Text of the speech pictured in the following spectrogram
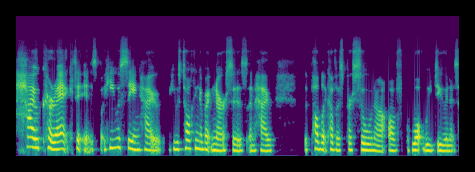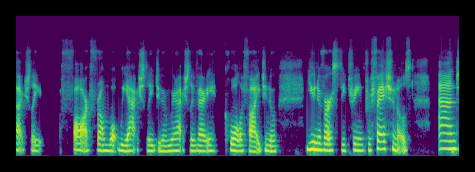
how correct it is, but he was saying how he was talking about nurses and how the public have this persona of what we do, and it's actually far from what we actually do, and we're actually very qualified, you know, university trained professionals. And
